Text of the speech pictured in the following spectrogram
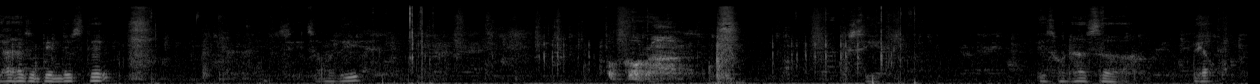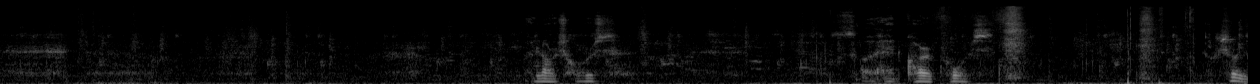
That hasn't been listed. Some of these. This one has a bell. A large horse. So a hand carved horse. I'll show you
